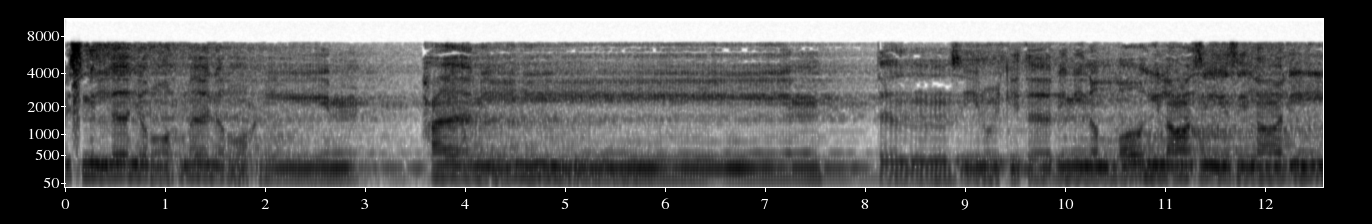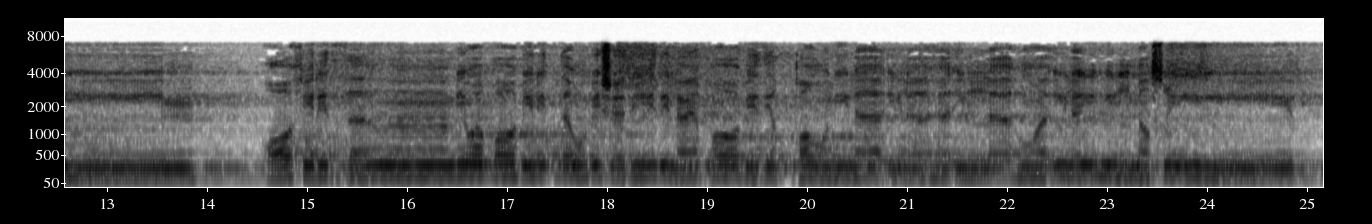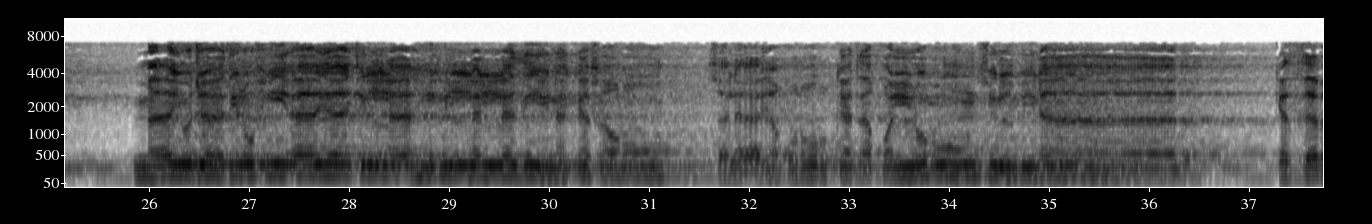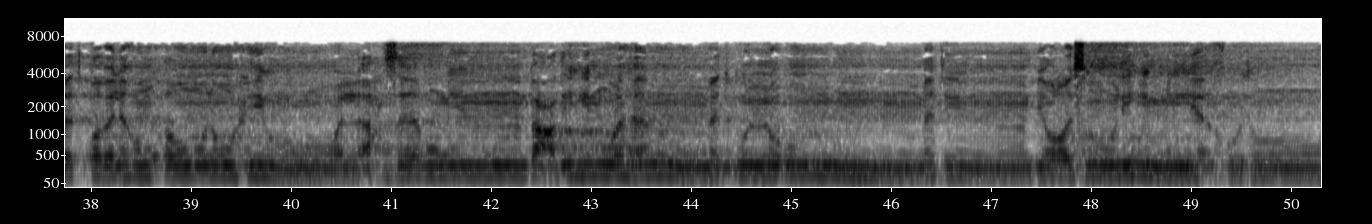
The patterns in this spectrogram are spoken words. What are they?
بسم الله الرحمن الرحيم. حميم تنزيل الكتاب من الله العزيز العليم. غافر الذنب وقابل التوب شديد العقاب ذي الطول. لا إله إلا هو إليه المصير. ما يجادل في آيات الله إلا كفروا فلا يغررك تقلبهم في البلاد. كذبت قبلهم قوم نوح والأحزاب من بعدهم وهمت كل أمة برسولهم ليأخذوه.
